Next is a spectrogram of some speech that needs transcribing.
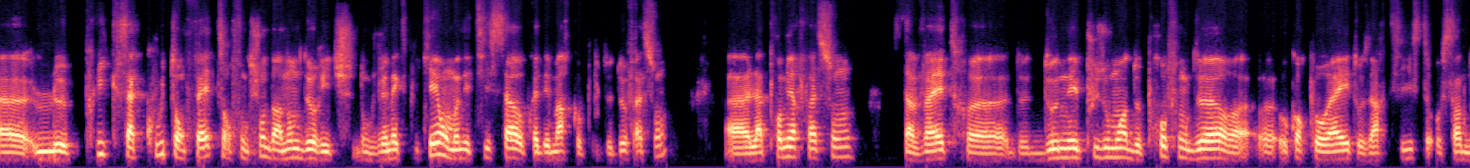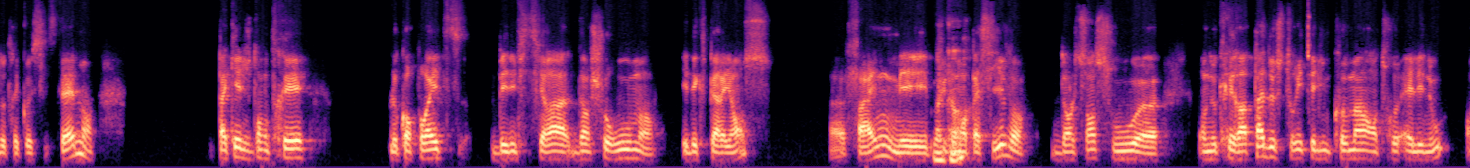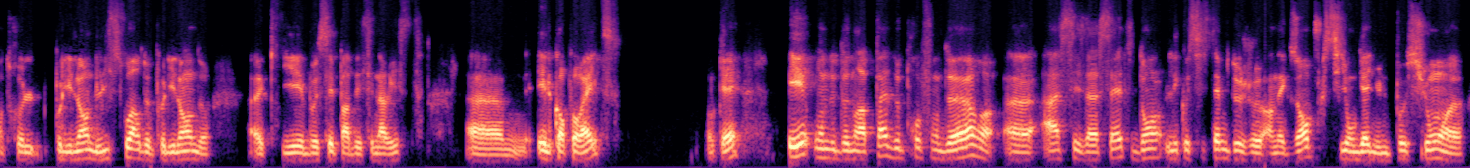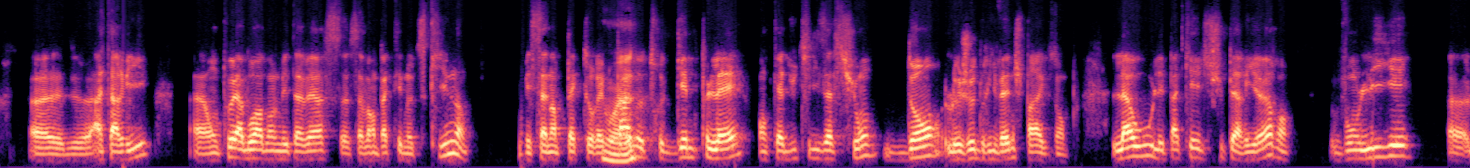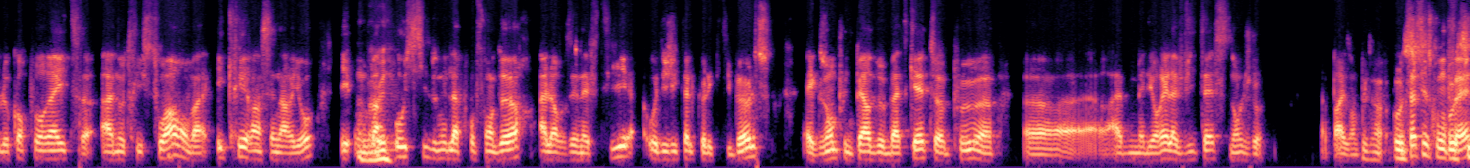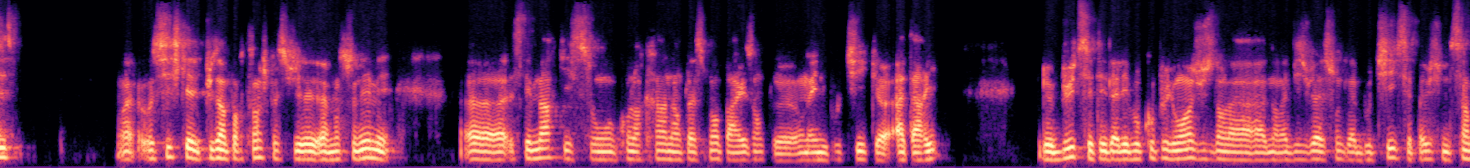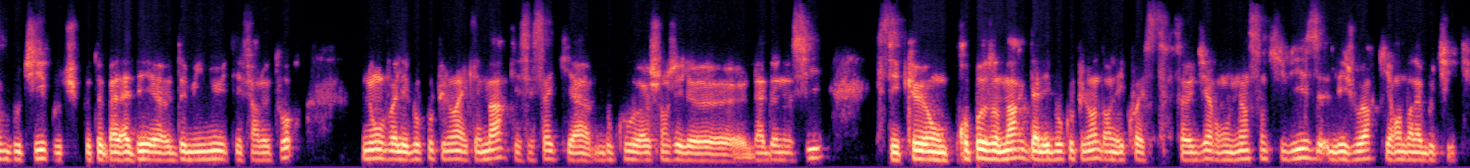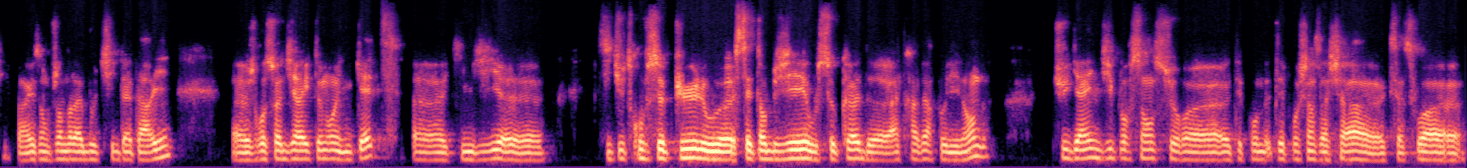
le prix que ça coûte en fait en fonction d'un nombre de reach. Donc je vais m'expliquer, on monétise ça auprès des marques de deux façons. la première façon, ça va être de donner plus ou moins de profondeur aux corporates, aux artistes au sein de notre écosystème. Package d'entrée, le corporate bénéficiera d'un showroom et d'expérience, fine, mais plus ou moins passive, dans le sens où on ne créera pas de storytelling commun entre elle et nous, entre Polyland, l'histoire de Polyland euh, qui est bossée par des scénaristes euh, et le corporate. OK? Et on ne donnera pas de profondeur euh, à ces assets dans l'écosystème de jeu. Un exemple, si on gagne une potion de Atari, on peut la boire dans le métaverse, ça va impacter notre skin, mais ça n'impacterait pas notre gameplay en cas d'utilisation dans le jeu de Revenge, par exemple. Là où les packages supérieurs vont lier euh, le corporate à notre histoire, on va écrire un scénario et on bah va aussi donner de la profondeur à leurs NFT, aux digital collectibles. Exemple, une paire de baskets peut euh, euh, améliorer la vitesse dans le jeu, par exemple. ça, c'est ce qu'on fait. aussi, ce qui est le plus important, je ne sais pas si tu l'as mentionné, mais ces marques qui sont, qu'on leur crée un emplacement, par exemple, on a une boutique Atari le but, c'était d'aller beaucoup plus loin, juste dans la, dans la visualisation de la boutique. C'est pas juste une simple boutique où tu peux te balader euh, deux minutes et faire le tour. Nous, on veut aller beaucoup plus loin avec les marques et c'est ça qui a beaucoup euh, changé le, la donne aussi. C'est qu'on propose aux marques d'aller beaucoup plus loin dans les quests. Ça veut dire on incentivise les joueurs qui rentrent dans la boutique. Par exemple, je rentre dans la boutique d'Atari, euh, je reçois directement une quête qui me dit si tu trouves ce pull ou cet objet ou ce code à travers Polyland, tu gagnes 10% sur euh, tes, prochains achats, euh, que ce soit euh,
